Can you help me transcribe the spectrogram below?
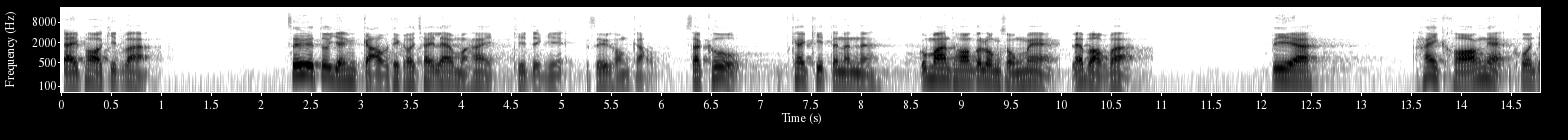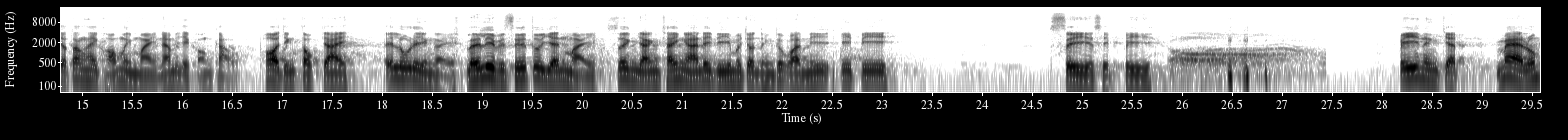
ใจพ่อคิดว่า ซื้อตู้เย็นเก่าที่เขาใช้แล้วมาให้ คิดอย่างนี้ ซื้อของเก่า สักครู่แค่คิดแต่นั้นนะ กุมารทองก็ลงทรงแม่ และบอกว่า เตียให้ของเนี่ยควรจะต้องให้ของใหม่ๆ นะไม่ใช่ของเก่า พ่อจึงตกใจเอ้รู้ได้ยังไง เลยรีบไปซื้อตู้เย็นใหม่ ซึ่งยังใช้งานได้ดีมาจนถึงทุกวันนี้ กี่ปี 40 ปี ปีหนึ่งเจ็ดแม่ล้ม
